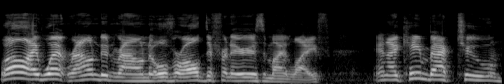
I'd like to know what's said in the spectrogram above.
Well, I went round and round over all different areas of my life, and I came back to,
